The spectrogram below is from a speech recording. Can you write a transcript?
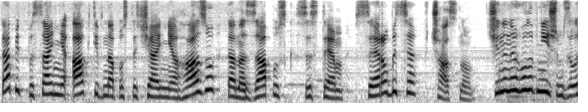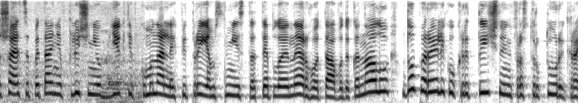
та підписання актів на постачання газу та на запуск систем. Все робиться вчасно. Чи не найголовнішим залишається питання включення об'єктів комунальних підприємств міста теплоенерго та водоканалу до переліку критичної інфраструктури країни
